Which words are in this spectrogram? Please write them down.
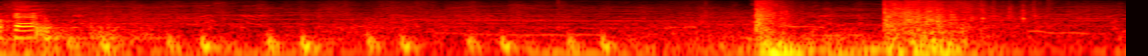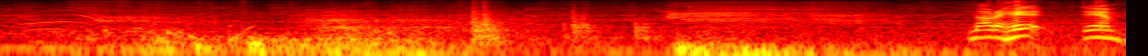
Okay. Not a hit. Damn.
